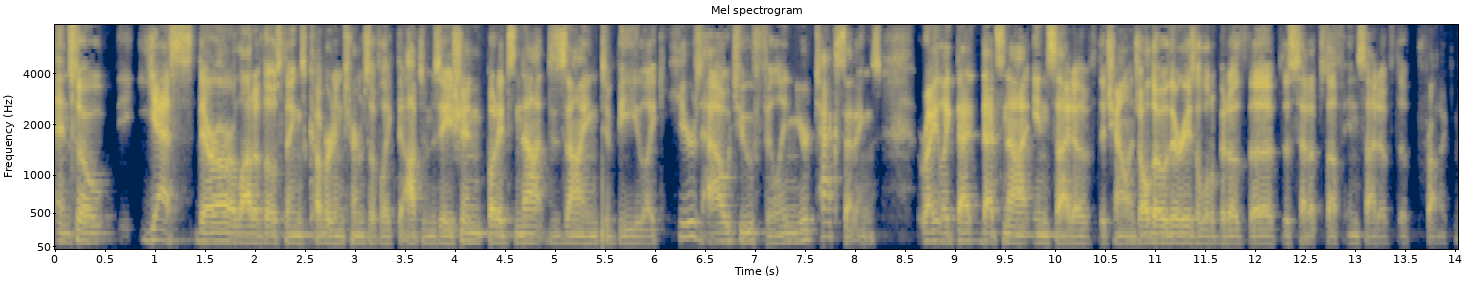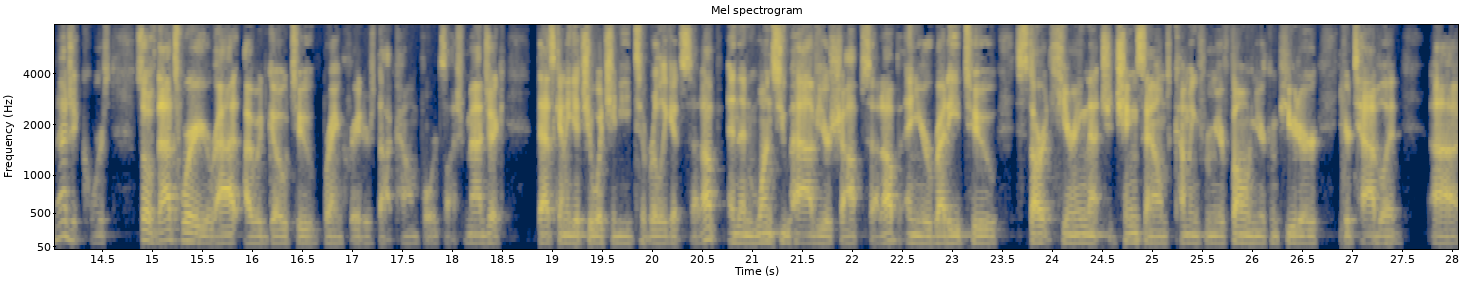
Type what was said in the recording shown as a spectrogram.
and so yes there are a lot of those things covered in terms of like the optimization but it's not designed to be like here's how to fill in your tax settings right? Like that that's not inside of the challenge although there is a little bit of the the setup stuff inside of the product magic course. So if that's where you're at i would go to brandcreators.com forward slash magic. That's going to get you what you need to really get set up. And then once you have your shop set up and you're ready to start hearing that cha-ching sound coming from your phone, your computer, your tablet, uh,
